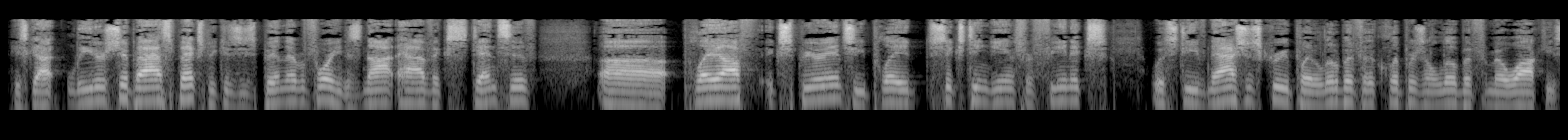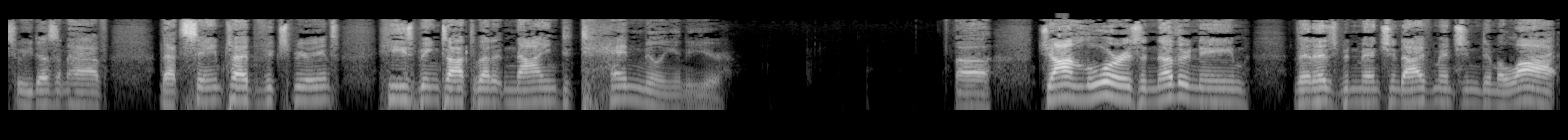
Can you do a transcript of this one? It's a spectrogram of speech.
He's got leadership aspects because he's been there before. He does not have extensive uh, playoff experience. He played 16 games for Phoenix with Steve Nash's crew. He played a little bit for the Clippers and a little bit for Milwaukee. So he doesn't have that same type of experience. He's being talked about at nine to 10 million a year. Uh, Jon Leuer is another name that has been mentioned. I've mentioned him a lot,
